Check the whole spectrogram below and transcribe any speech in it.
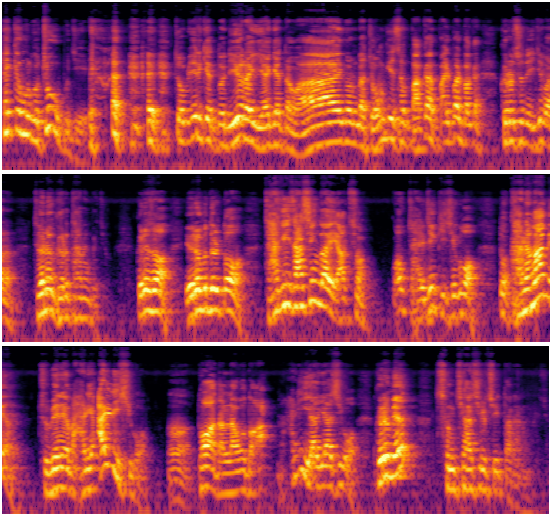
핵겨 물고 죽어보지. 좀 이렇게 또 리얼하게 이야기했다고. 아, 이건 막 좋은 게 있으면 바꿔, 빨리빨리 바꿔. 그럴 수도 있지만 저는 그렇다는 거죠. 그래서 여러분들도 자기 자신과의 약속 꼭 잘 지키시고 또 가능하면 주변에 많이 알리시고 어, 도와달라고도 아- 많이 이야기하시고 그러면 성취하실 수 있다라는 거죠.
